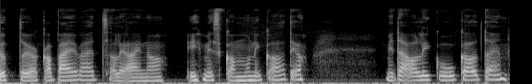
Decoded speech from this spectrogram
juttu joka päivä, että se oli ainoa ihmiskommunikaatio, mitä oli kuukauteen.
